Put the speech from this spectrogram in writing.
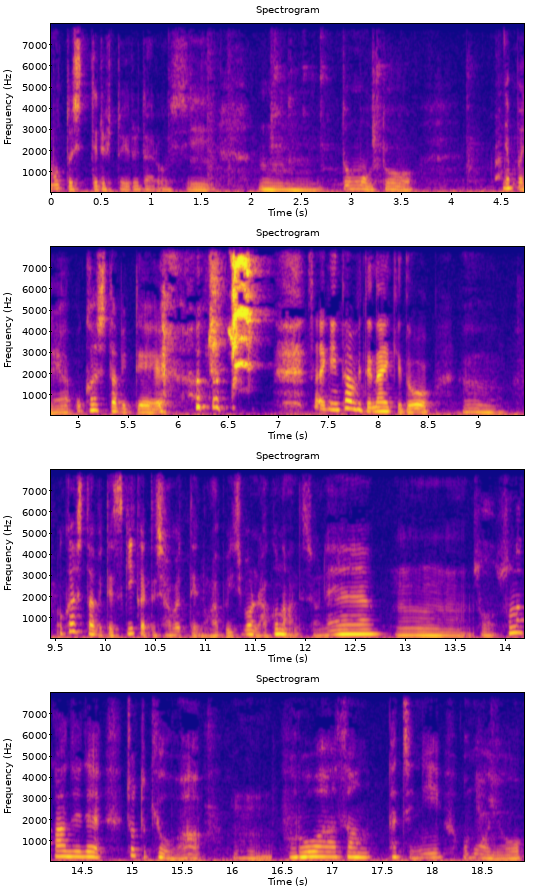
もっと知ってる人いるだろうしうんと思うとやっぱねお菓子食べて 最近食べてないけど、うん、お菓子食べて好きかって喋ってるのがやっぱ一番楽なんですよね。うんそうそんな感じでちょっと今日は、うん、フォロワーさんたちに思いを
